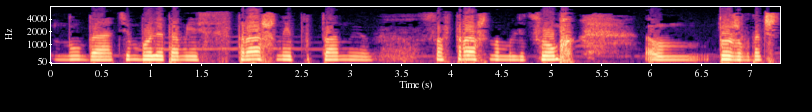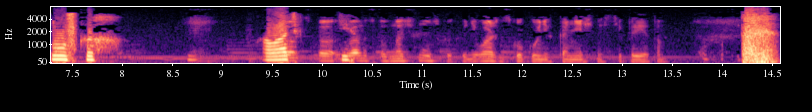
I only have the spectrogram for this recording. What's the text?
Ну да, тем более там есть страшные путаны со страшным лицом, эм, тоже в ночнушках. Халатик. Главное, что, главное, что в ночнушках, и неважно, сколько у них конечностей при этом.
